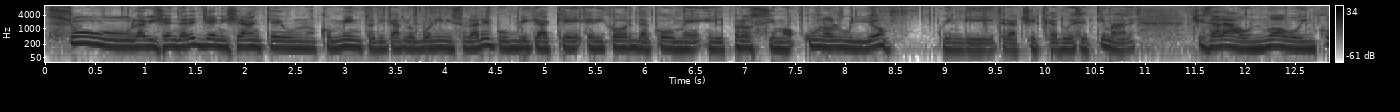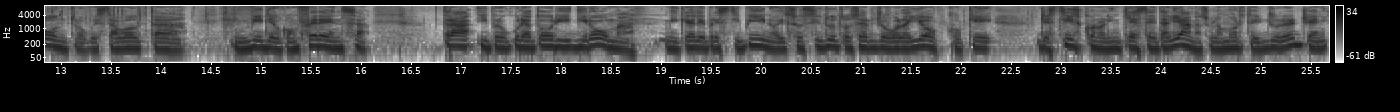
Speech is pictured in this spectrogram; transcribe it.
Sulla vicenda Regeni c'è anche un commento di Carlo Bonini sulla Repubblica che ricorda come il prossimo 1 luglio, quindi tra circa due settimane, ci sarà un nuovo incontro, questa volta in videoconferenza, tra i procuratori di Roma, Michele Prestipino e il sostituto Sergio Colaiocco, che gestiscono l'inchiesta italiana sulla morte di Giulio Regeni,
